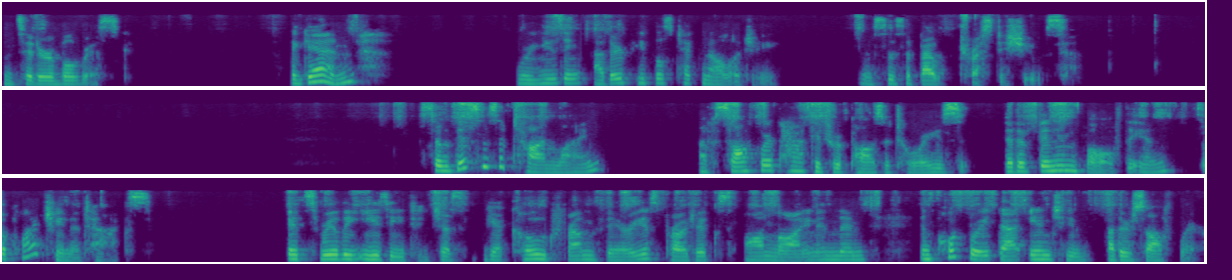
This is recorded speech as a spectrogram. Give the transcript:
considerable risk. Again, we're using other people's technology. This is about trust issues. So this is a timeline of software package repositories that have been involved in supply chain attacks. It's really easy to just get code from various projects online and then incorporate that into other software.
